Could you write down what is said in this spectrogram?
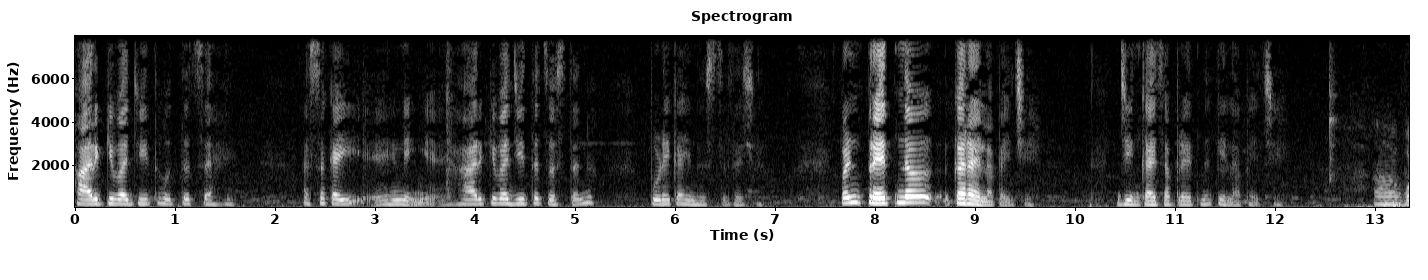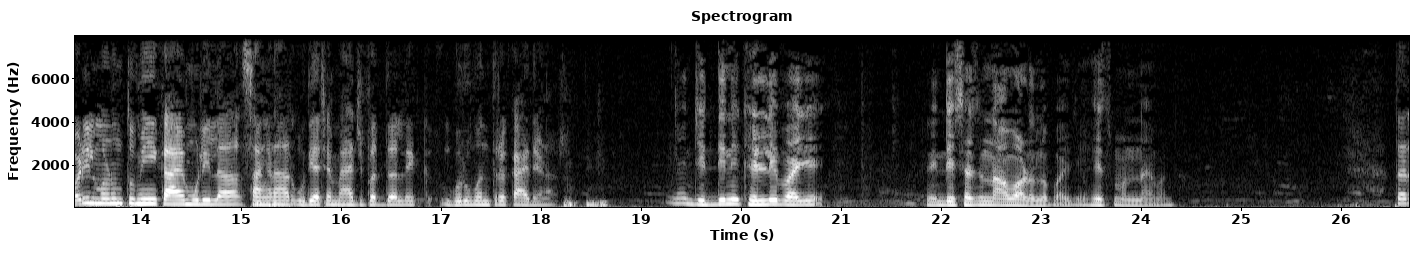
हार किंवा जीत होतच आहे. असं काही हे नाही आहे हार किंवा जीतच असतं ना. पुढे काही नसतं त्याच्या पण प्रयत्न करायला पाहिजे. जिंकायचा प्रयत्न केला पाहिजे. वडील म्हणून तुम्ही काय मुलीला सांगणार? उद्याच्या मॅच बद्दल एक गुरुमंत्र काय देणार? जिद्दीने खेळली पाहिजे देशाचं नाव वाढवलं पाहिजे हेच म्हणणं आहे माझं. तर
